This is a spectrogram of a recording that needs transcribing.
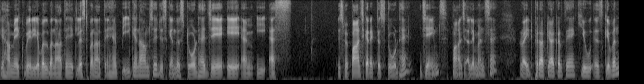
कि हम एक वेरिएबल बनाते हैं, एक लिस्ट बनाते हैं पी के नाम से, जिसके अंदर स्टोर्ड है जे ए एम ई एस इसमें पाँच कैरेक्टर स्टोर्ड हैं जेम्स पाँच एलिमेंट्स हैं राइट? फिर आप क्या करते हैं? Q is given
